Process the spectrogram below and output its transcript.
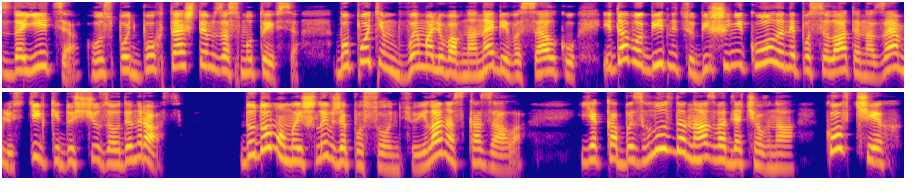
Здається, Господь Бог теж тим засмутився, бо потім вималював на небі веселку і дав обітницю більше ніколи не посилати на землю стільки дощу за один раз. Додому ми йшли вже по сонцю, і Лена сказала яка безглузда назва для човна ковчег.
